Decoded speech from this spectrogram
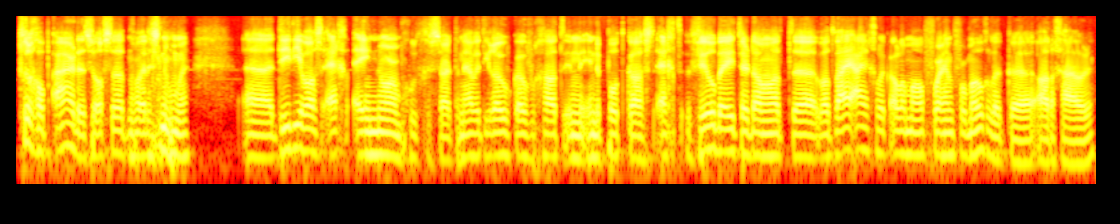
terug op aarde, zoals ze dat nog wel eens noemen. Didi was echt enorm goed gestart. En daar hebben we het hier ook over gehad in, in de podcast. Echt veel beter dan wat, wat wij eigenlijk allemaal voor hem voor mogelijk hadden gehouden.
